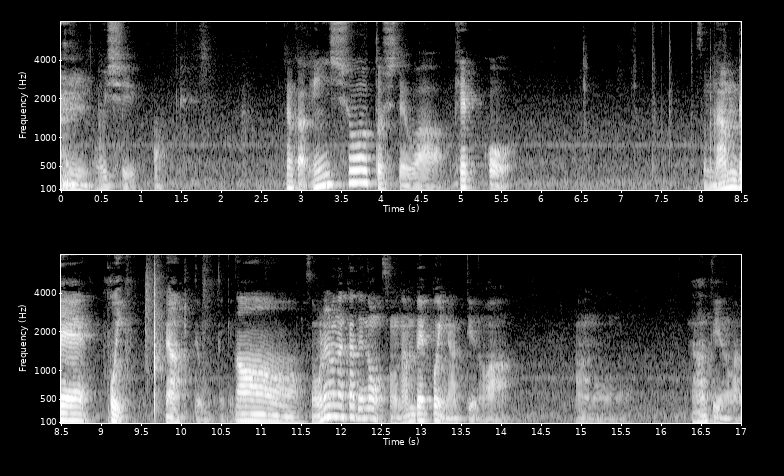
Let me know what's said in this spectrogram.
うん美味しい。なんか印象としては結構その南米っぽいなって思ったけど。あその俺の中でのその南米っぽいなっていうのはあのなんていうのかな。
